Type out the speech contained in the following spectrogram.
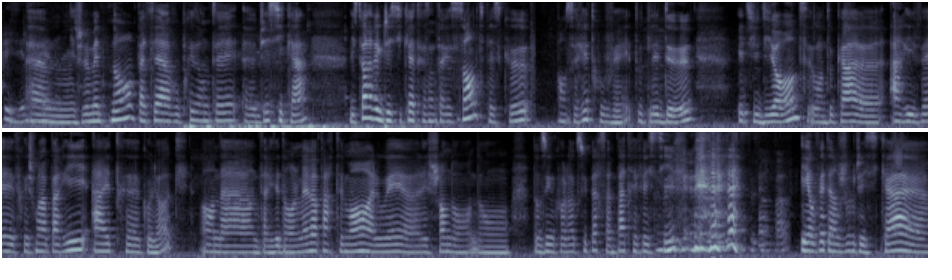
Plaisir. Euh, je vais maintenant passer à vous présenter euh, Jessica. L'histoire avec Jessica est très intéressante parce que on s'est retrouvées toutes les deux étudiantes, ou en tout cas euh, arrivées fraîchement à Paris à être coloc. On, a, on est arrivé dans le même appartement, à louer les chambres dans, dans, dans, une coloc super sympa, très festive. C'est sympa. Et en fait, un jour, Jessica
